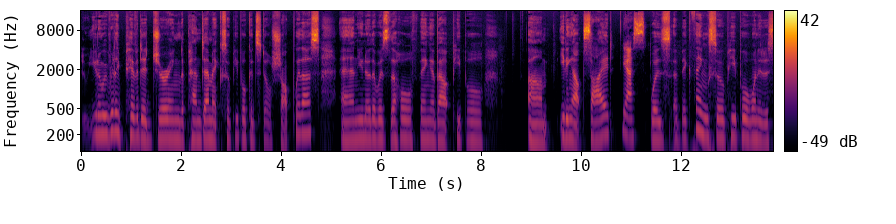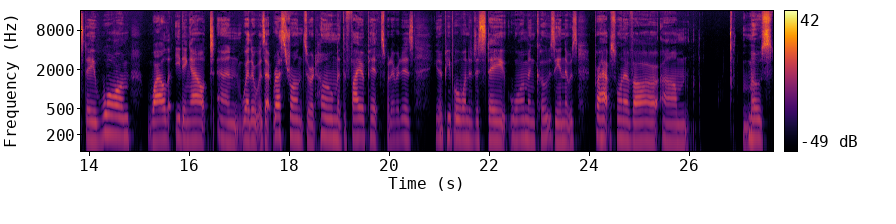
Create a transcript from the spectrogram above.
you know, we really pivoted during the pandemic so people could still shop with us. And, you know, there was the whole thing about people um, eating outside Yes. was a big thing. So people wanted to stay warm while eating out, and whether it was at restaurants or at home, at the fire pits, whatever it is, you know, people wanted to stay warm and cozy. And it was perhaps one of our um, most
